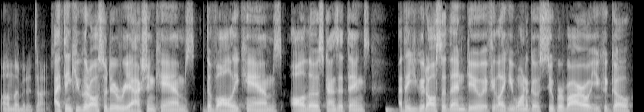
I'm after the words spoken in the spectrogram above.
unlimited times. I think you could also do reaction cams, the volley cams, all those kinds of things. I think you could also then do if you like you want to go super viral, you could go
